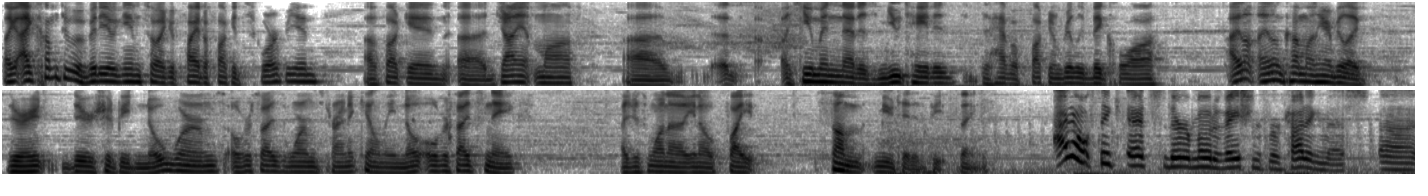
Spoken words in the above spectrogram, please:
Like I come to a video game so I could fight a fucking scorpion, a fucking uh, giant moth, uh, a, human that is mutated to have a fucking really big claw. I don't. I don't come on here and be like, there there should be no worms, oversized worms trying to kill me. No oversized snakes. I just want to, you know, fight some mutated pe- things. I don't think that's their motivation for cutting this, uh,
